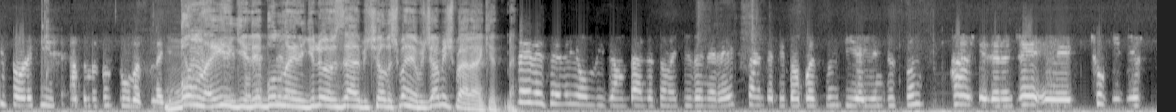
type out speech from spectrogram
bir sonraki inşaatımızın tuğlasına gideceğiz. Bununla ilgili Evet, bununla ilgili özel bir çalışma yapacağım hiç merak etme. Seve seve yollayacağım ben de sana güvenerek. Sen de bir babasın, bir yayıncısın. Her şeyden önce e, çok iyi bir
